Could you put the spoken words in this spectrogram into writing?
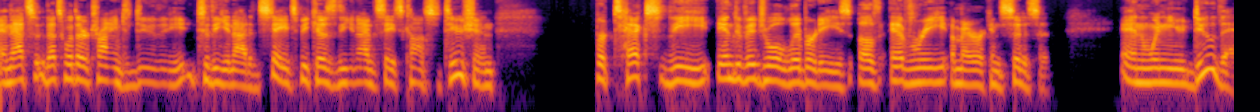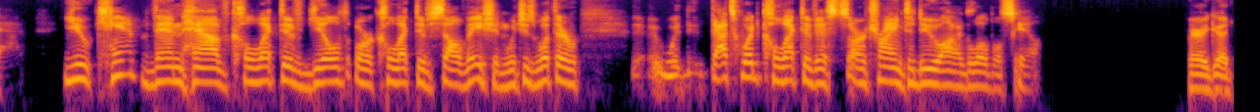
and that's that's what they're trying to do the, to the United States because the United States Constitution protects the individual liberties of every American citizen. And when you do that, you can't then have collective guilt or collective salvation, which is what they're that's what collectivists are trying to do on a global scale. Very good.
